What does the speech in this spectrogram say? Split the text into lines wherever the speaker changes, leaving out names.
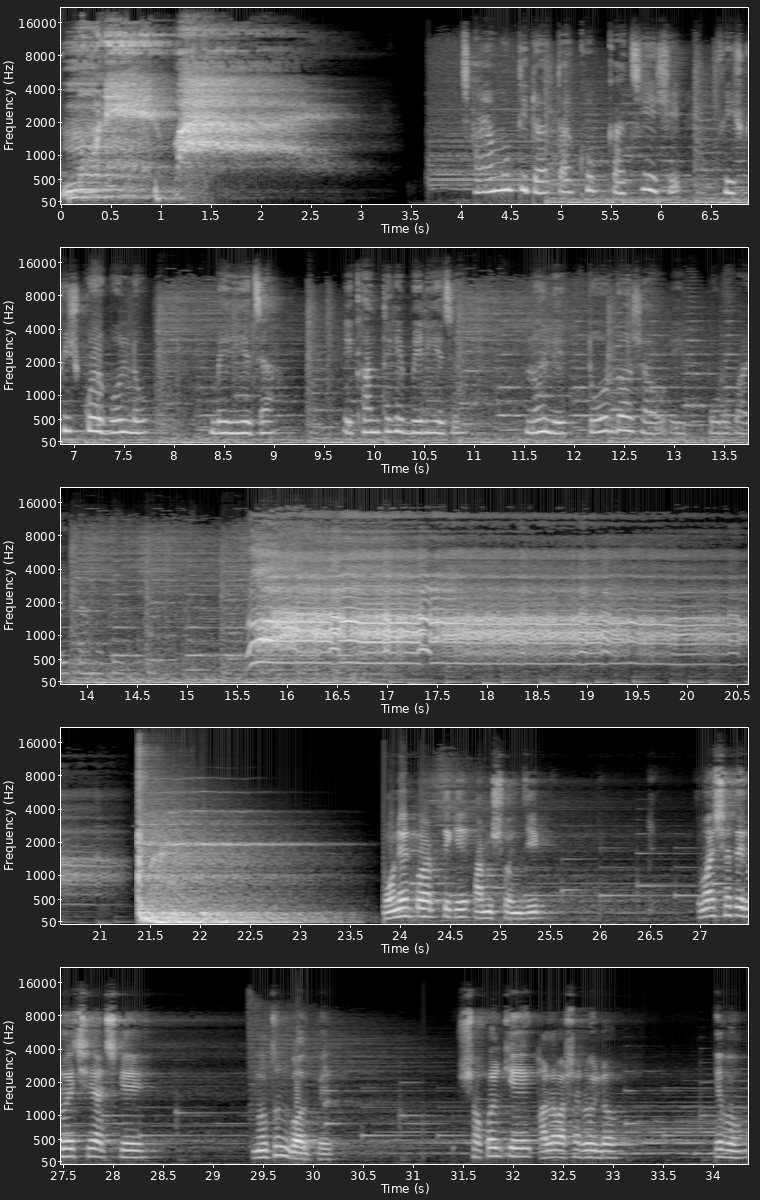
মনের ছায়ামূর্তিটা তার খুব কাছে এসে ফিসফিস করে বলল বেরিয়ে যা এখান থেকে বেরিয়ে যা নইলে তোর দশাও এই পুরো বাড়িটার মতো
মনের পর থেকে আমি সঞ্জীব। তোমার সাথে রয়েছে আজকে নতুন গল্পে। সকলকে ভালোবাসা রইল এবং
